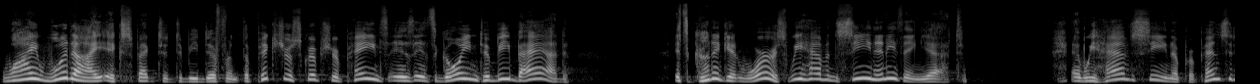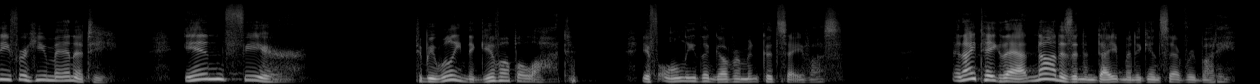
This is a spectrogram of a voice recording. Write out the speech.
Why would I expect it to be different? The picture Scripture paints is it's going to be bad. It's going to get worse. We haven't seen anything yet. And we have seen a propensity for humanity in fear to be willing to give up a lot if only the government could save us. And I take that not as an indictment against everybody.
